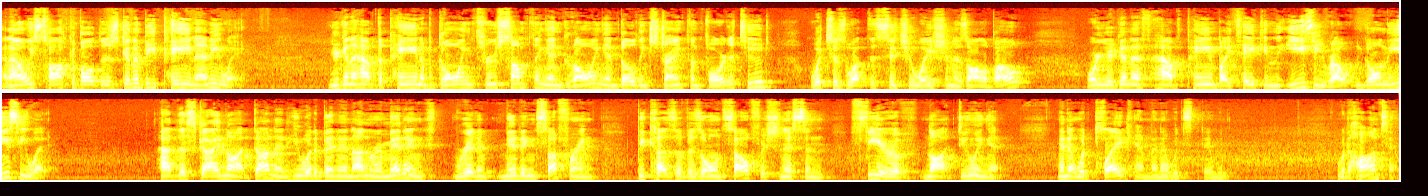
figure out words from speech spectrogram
and I always talk about there's going to be pain anyway. You're going to have the pain of going through something and growing and building strength and fortitude, which is what this situation is all about. Or you're going to have pain by taking the easy route and going the easy way. Had this guy not done it, he would have been in unremitting remitting suffering because of his own selfishness and fear of not doing it. And it would plague him and it would, it would, would haunt him.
